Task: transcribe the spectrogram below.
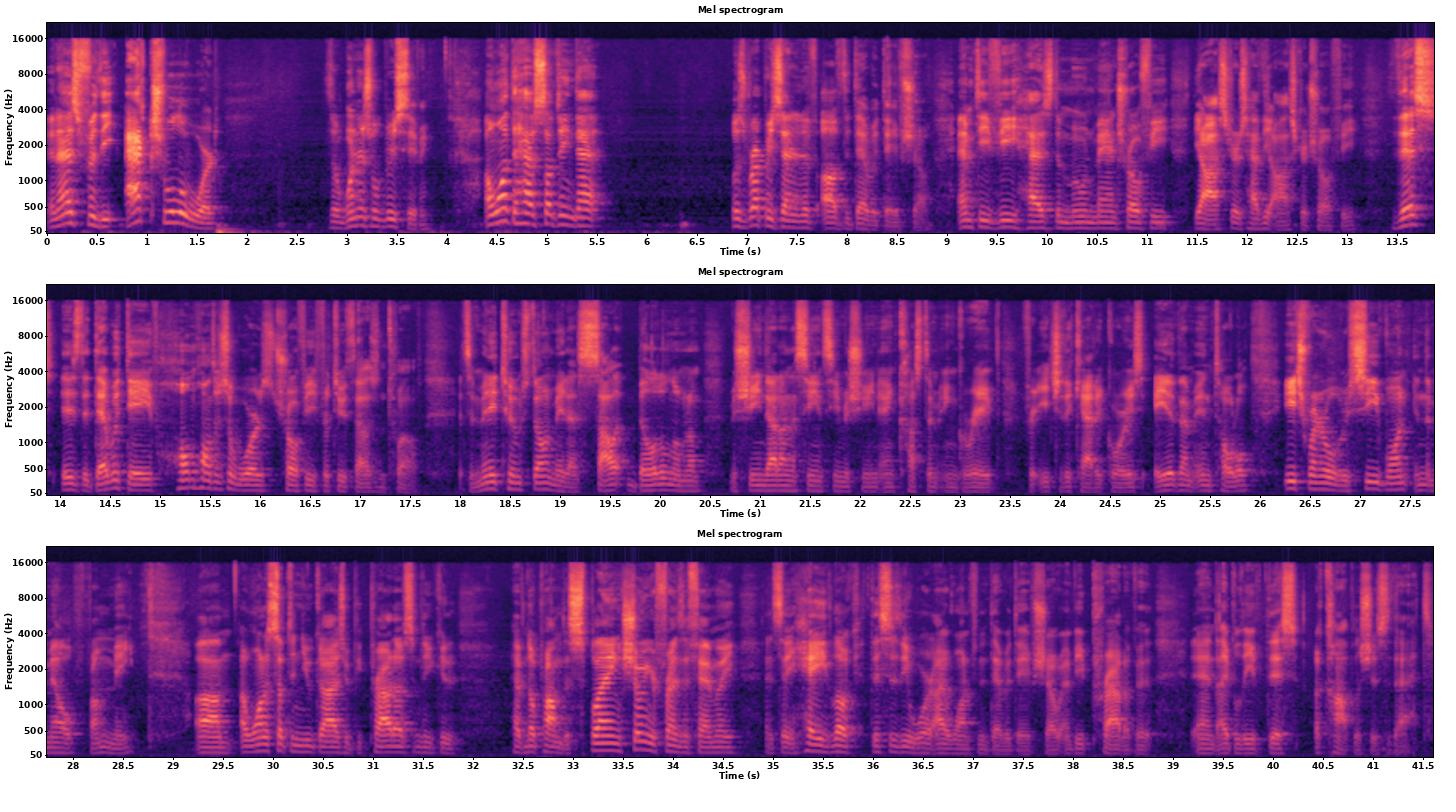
And as for the actual award, the winners will be receiving. I want to have something that was representative of the Dead with Dave show. MTV has the Moon Man trophy, the Oscars have the Oscar trophy. This is the Dead with Dave Home Haunters Awards trophy for 2012. It's a mini tombstone made of solid billet aluminum, machined out on a CNC machine, and custom engraved for each of the categories. Eight of them in total. Each winner will receive one in the mail from me. Um, I wanted something you guys would be proud of, something you could have no problem displaying, showing your friends and family, and saying, hey, look, this is the award I won from the Dead with Dave show, and be proud of it. And I believe this accomplishes that.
